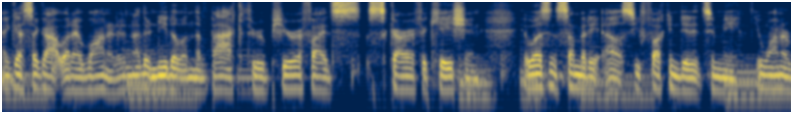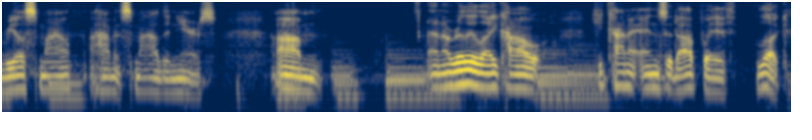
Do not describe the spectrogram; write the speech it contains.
I guess I got what I wanted another needle in the back through purified scarification. It wasn't somebody else. You fucking did it to me. You want a real smile? I haven't smiled in years. Um, and I really like how he kind of ends it up with, look,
